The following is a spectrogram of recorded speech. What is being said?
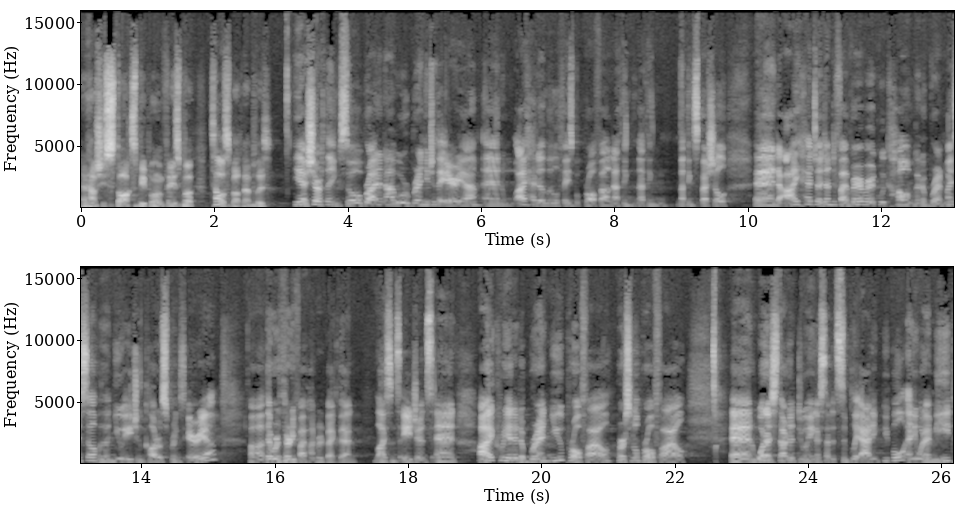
and how she stalks people on Facebook. Tell us about that, please. Yeah, sure thing. So Brian and I we were brand new to the area, and I had a little Facebook profile, nothing, nothing, nothing special. And I had to identify very, very quick how I'm going to brand myself as a new agent in Colorado Springs area. Uh, there were 3,500 back then, licensed agents, and I created a brand new profile, personal profile. And what I started doing, I started simply adding people, anyone I meet,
